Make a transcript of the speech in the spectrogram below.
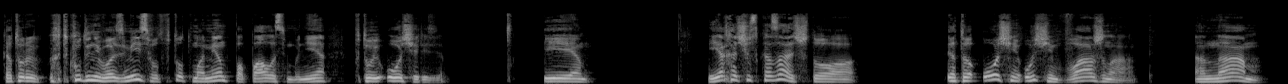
которая, откуда ни возьмись, вот в тот момент попалась мне в той очереди. И я хочу сказать, что это очень-очень важно нам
